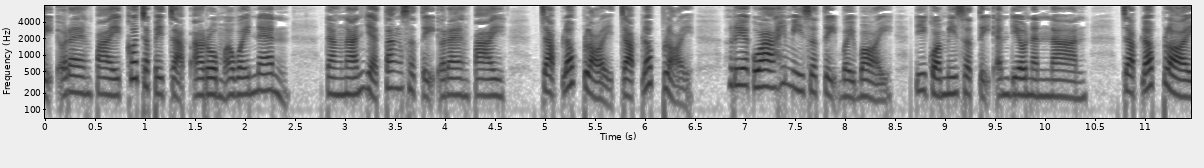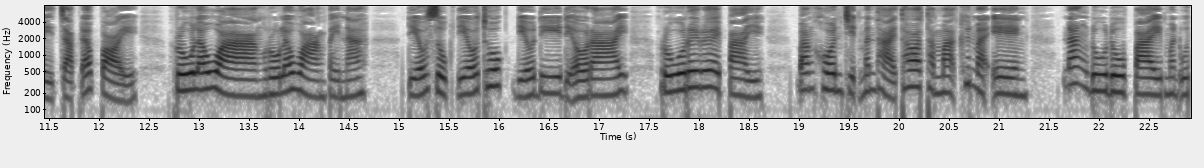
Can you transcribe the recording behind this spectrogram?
ติแรงไปก็จะไปจับอารมณ์เอาไว้แน่น ดังนั้นอย่าตั้งสติแรงไป จับแล้วปล่อย จับแล้วปล่อย เรียกว่าให้มีสติบ่อยๆ ดีกว่ามีสติอันเดียวนานๆ จับแล้วปล่อย จับแล้วปล่อย รู้แล้ววาง รู้แล้ววางไปนะ เดี๋ยวสุขเดี๋ยวทุกข์เดี๋ยวดี เดี๋ยวร้าย รู้เรื่อยๆไป บางคนจิตมันถ่ายทอดธรรมะขึ้นมาเอง นั่งดูดูไปมันอุ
